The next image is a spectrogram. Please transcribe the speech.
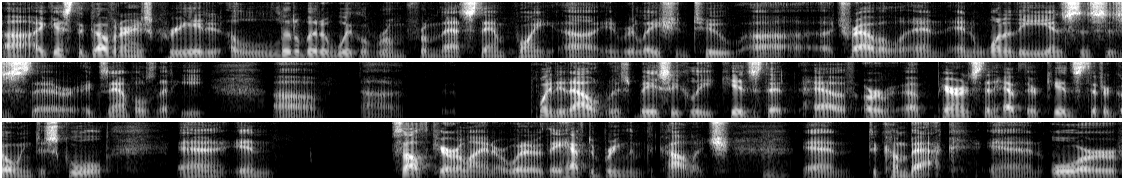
uh, I guess the governor has created a little bit of wiggle room from that standpoint uh, in relation to uh, uh, travel. And, and one of the instances there, examples that he uh, uh, pointed out was basically kids that have, or uh, parents that have their kids that are going to school uh, in South Carolina or whatever, they have to bring them to college and to come back. And or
